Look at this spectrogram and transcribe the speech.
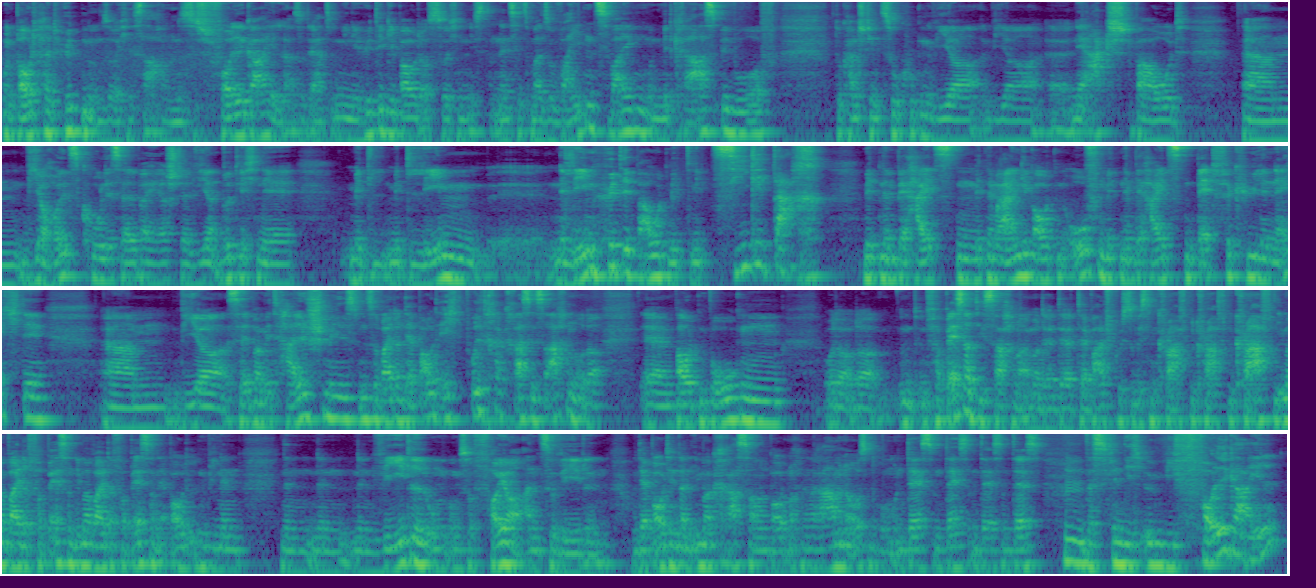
und baut halt Hütten und solche Sachen. Das ist voll geil. Also der hat irgendwie eine Hütte gebaut aus solchen, ich nenne es jetzt mal so Weidenzweigen und mit Grasbewurf. Du kannst ihm zugucken, wie er, wie er äh, eine Axt baut, ähm, wie er Holzkohle selber herstellt, wie er wirklich eine mit, mit Lehm, äh, eine Lehmhütte baut, mit, mit Ziegeldach, mit einem beheizten, mit einem reingebauten Ofen, mit einem beheizten Bett für kühle Nächte ähm, wie er selber Metall schmilzt und so weiter. Und der baut echt ultra krasse Sachen. Oder äh, baut einen Bogen oder, oder und, und verbessert die Sachen immer. Der, der, der Wahlspruch ist so ein bisschen craften, craften, craften, immer weiter verbessern, immer weiter verbessern. Er baut irgendwie einen, einen, einen, einen Wedel, um, um so Feuer anzuwedeln. Und der baut ihn dann immer krasser und baut noch einen Rahmen außenrum und das und das und das und das. Hm. Das finde ich irgendwie voll geil.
